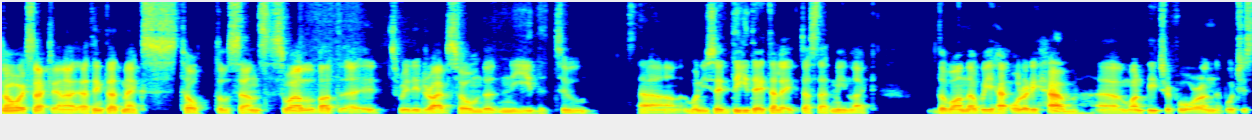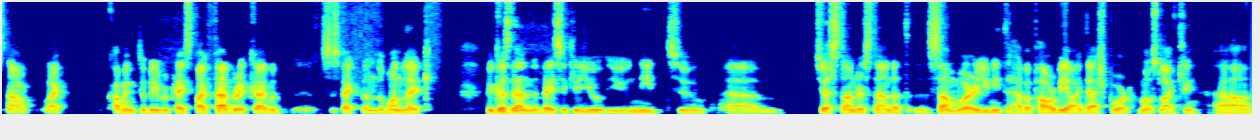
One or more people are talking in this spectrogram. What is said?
Oh exactly. And i, I think that makes total sense as well but uh, it really drives home the need to uh, when you say the data lake does that mean like the one that we ha- already have uh, one feature for and which is now like coming to be replaced by Fabric, I would uh, suspect, and the One Lake, because then basically you you need to um, just understand that somewhere you need to have a Power BI dashboard, most likely, uh,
